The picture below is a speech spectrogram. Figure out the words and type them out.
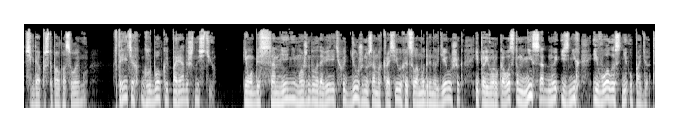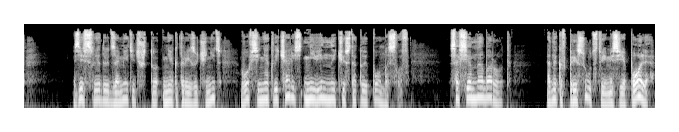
всегда поступал по-своему. В-третьих, глубокой порядочностью. Ему без сомнений можно было доверить хоть дюжину самых красивых и целомудренных девушек, и под его руководством ни с одной из них и волос не упадет. Здесь следует заметить, что некоторые из учениц вовсе не отличались невинной чистотой помыслов. Совсем наоборот. Однако в присутствии месье Поля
